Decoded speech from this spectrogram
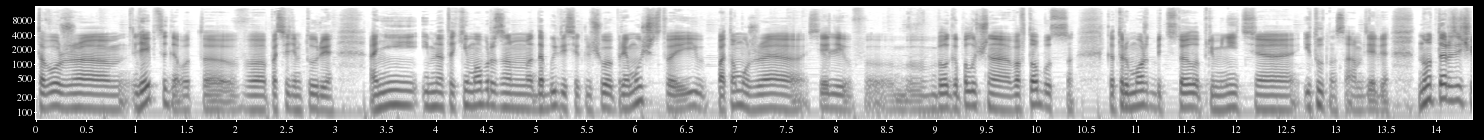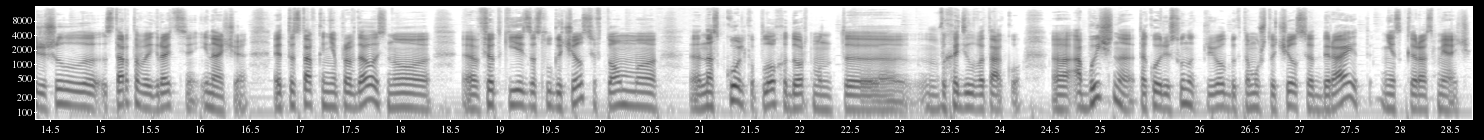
того же Лейпцига, вот в последнем третьем они именно таким образом добыли себе ключевое преимущество и потом уже сели в, благополучно в автобус, который, может быть, стоило применить э, и тут на самом деле. Но Терзич решил стартово играть иначе. Эта ставка не оправдалась, но э, все-таки есть заслуга Челси в том, э, насколько плохо Дортмунд выходил в атаку. Обычно такой рисунок привел бы к тому, что Челси отбирает несколько раз мяч,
